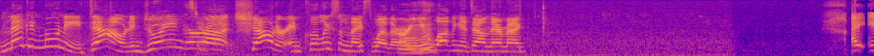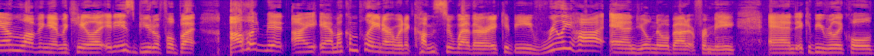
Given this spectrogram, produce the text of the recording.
Meaghan Mooney down, enjoying her uh, chowder and clearly some nice weather. Are you Mhm. loving it down there, Meg? I am loving it, Michaela. It is beautiful, but I'll admit I am a complainer when it comes to weather. It could be really hot, and you'll know about it from me, and it could be really cold,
